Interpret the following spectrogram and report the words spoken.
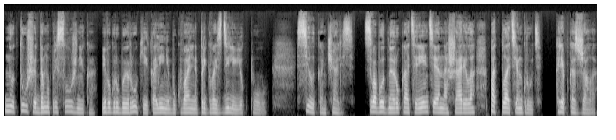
Но туша домоприслужника, его грубые руки и колени буквально пригвоздили ее к полу. Силы кончались. Свободная рука Терентия нашарила под платьем грудь, крепко сжала.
